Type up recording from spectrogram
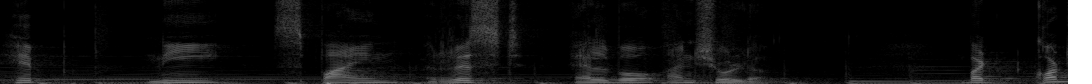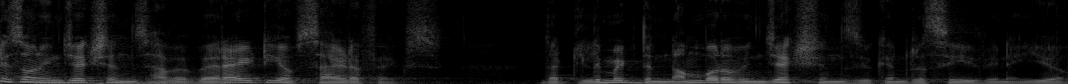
hip, knee, spine, wrist, elbow, and shoulder. But cortisone injections have a variety of side effects that limit the number of injections you can receive in a year.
